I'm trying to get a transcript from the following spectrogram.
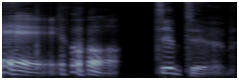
Hey. Oh. Tib Tib.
